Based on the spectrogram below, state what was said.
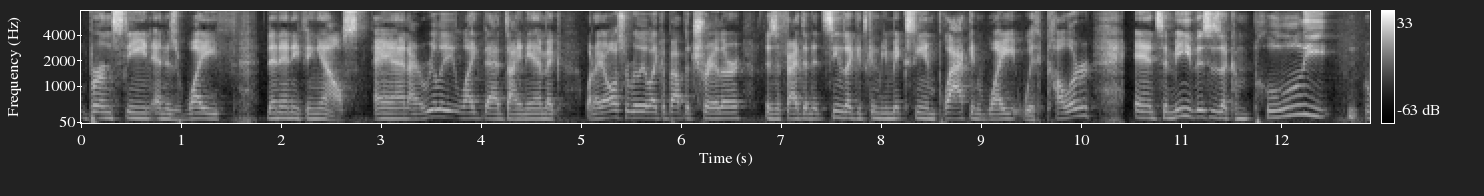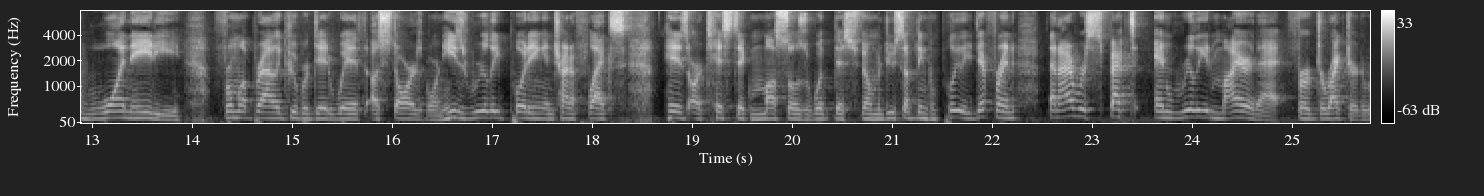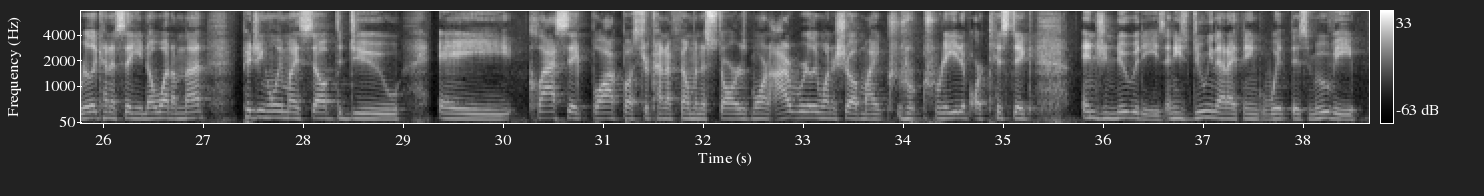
Bernstein and his wife than anything else. And I really like that dynamic. What I also really like about the trailer is the fact that it seems like it's going to be mixing in black and white with color. And to me, this is a complete 180 from what Bradley Cooper did with A Star is Born. He's really putting and trying to flex his artistic muscles with this film and do something completely different. And I respect and really admire that for a director to really kind of say, you know what, I'm not pigeonholing myself to do a classic blockbuster kind of film in A Star is Born. I really want to show up my creative artistic ingenuities. And he's doing that, I think, with this movie.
